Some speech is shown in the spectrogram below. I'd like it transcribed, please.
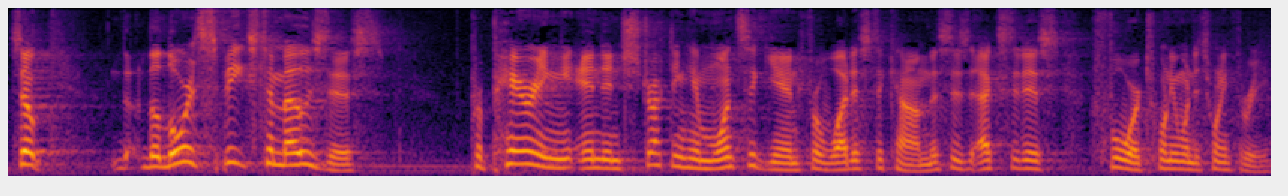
So the Lord speaks to Moses, preparing and instructing him once again for what is to come. This is Exodus 4 21 to 23.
